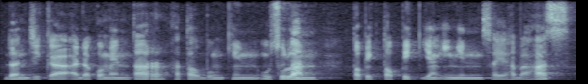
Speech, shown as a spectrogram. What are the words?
Dan jika ada komentar atau mungkin usulan topik-topik yang ingin saya bahas,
